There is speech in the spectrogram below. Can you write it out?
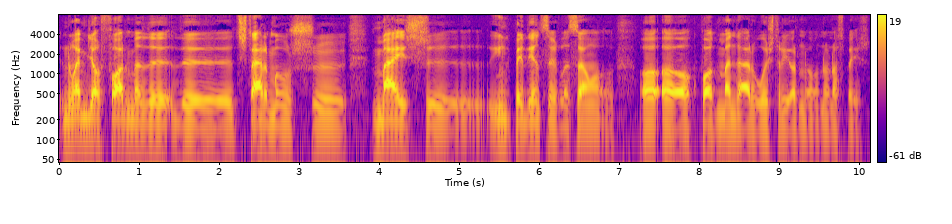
não é a melhor forma de, de, de estarmos eh, mais eh, independentes em relação ao, ao, que pode mandar o exterior no, no nosso país?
